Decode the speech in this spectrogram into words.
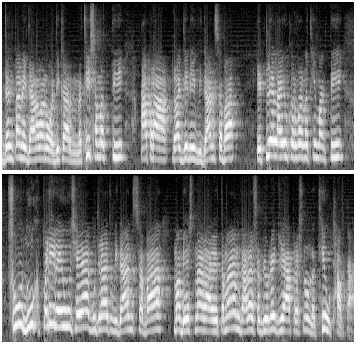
જનતાને જાણવાનો અધિકાર નથી સમજતી આપણા રાજ્યની વિધાનસભા એટલે લાઈવ કરવા નથી માંગતી. શું દુઃખ પડી રહ્યું છે આ ગુજરાત વિધાનસભામાં બેસનારા? તમામ ધારાસભ્યોને જે આ પ્રશ્નો નથી ઉઠાવતા.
